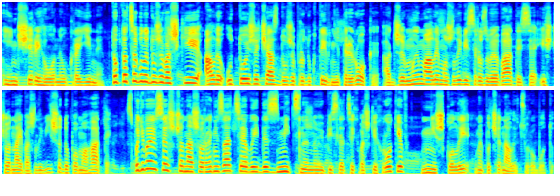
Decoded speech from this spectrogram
інші регіони України. Тобто, це були дуже важкі, але у той же час дуже продуктивні три роки, адже ми мали можливість розвиватися і що найважливіше допомагати. Сподіваюся, що наша організація вийде зміцненою після цих важких років, ніж коли ми починали цю роботу.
